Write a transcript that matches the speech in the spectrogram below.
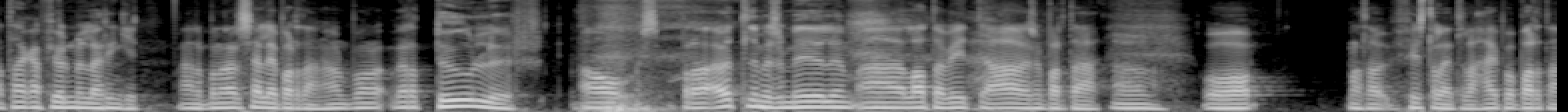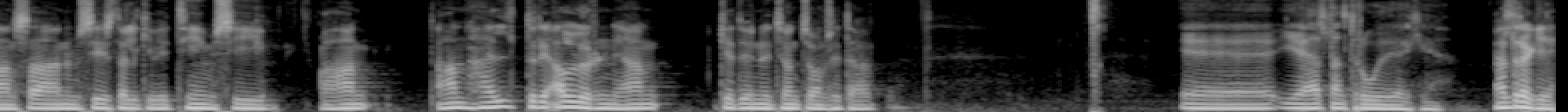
að taka fjölmjöla hringin, hann er búin að vera að selja barðan, hann er búin að vera duglur á bara öllum þessum miðlum að láta vita af þessum barða Já. og náttúrulega fyrsta leið til að hæpa barðan sagði hann um síðustu helgi við TMC að hann, hann heldur í alvörinni hann getur unnið John Jones í dag. Ég, ég held að hann trúi því ekki heldur ekki?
